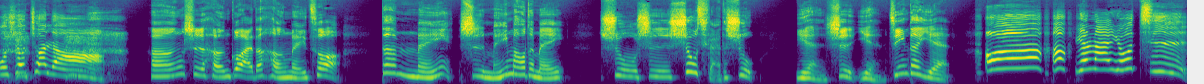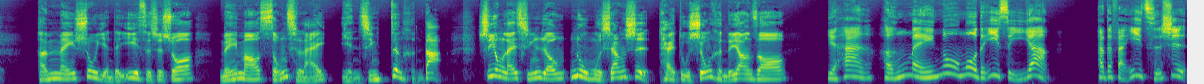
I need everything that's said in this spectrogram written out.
我说错了。横是横过来的横，没错，但眉是眉毛的眉，竖是竖起来的竖，眼是眼睛的眼。哦啊，原来如此。横眉竖眼的意思是说，眉毛耸起来，眼睛瞪很大，是用来形容怒目相视、态度凶狠的样子哦。也和横眉怒目的意思一样，它的反义词是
